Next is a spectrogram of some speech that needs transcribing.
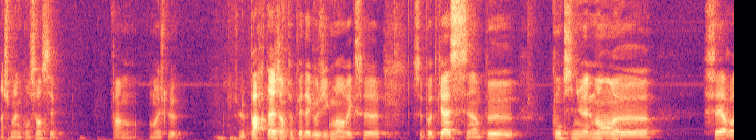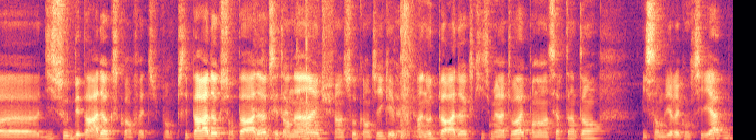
un chemin de conscience, c'est, enfin moi je le, je le partage un peu pédagogiquement avec ce, ce podcast, c'est un peu continuellement... Euh, faire euh, dissoudre des paradoxes quoi en fait c'est paradoxe sur paradoxe et t'en as un et tu fais un saut quantique et un autre paradoxe qui se met à toi et pendant un certain temps il semble irréconciliable.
